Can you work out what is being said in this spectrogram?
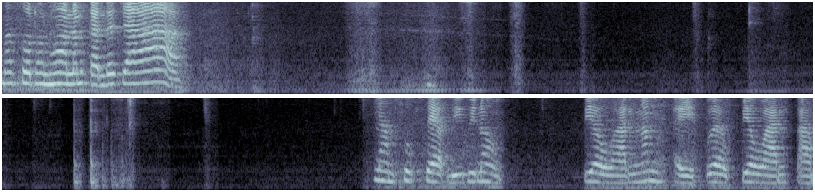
มาสดหอนๆน้ำกันด้จ้า น้ำซุปแซ่บดีพี่น้อง เปรี้ยวหวานน้ำไอเปรี้ยวเปรี้ยวหวานตาม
